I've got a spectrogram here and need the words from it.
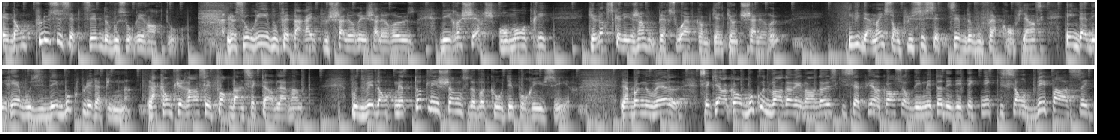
est donc plus susceptible de vous sourire en retour. Le sourire vous fait paraître plus chaleureux et chaleureuse. Des recherches ont montré que lorsque les gens vous perçoivent comme quelqu'un de chaleureux, évidemment, ils sont plus susceptibles de vous faire confiance et d'adhérer à vos idées beaucoup plus rapidement. La concurrence est forte dans le secteur de la vente. Vous devez donc mettre toutes les chances de votre côté pour réussir. La bonne nouvelle, c'est qu'il y a encore beaucoup de vendeurs et vendeuses qui s'appuient encore sur des méthodes et des techniques qui sont dépassées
